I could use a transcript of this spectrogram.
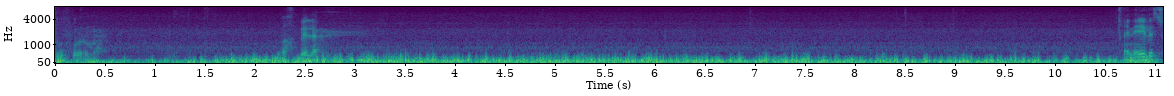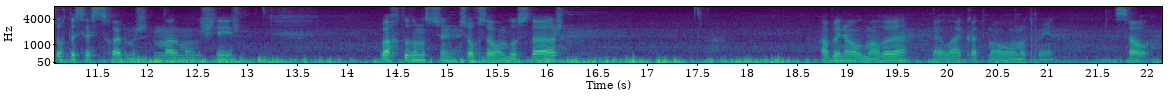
Bu forma. Belə. Yəni elə çox da səs çıxarmır. Normal işləyir. Baxdığınız üçün çox sağ olun dostlar. Abunə olmağı və like atmağı unutmayın. Sağ olun.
